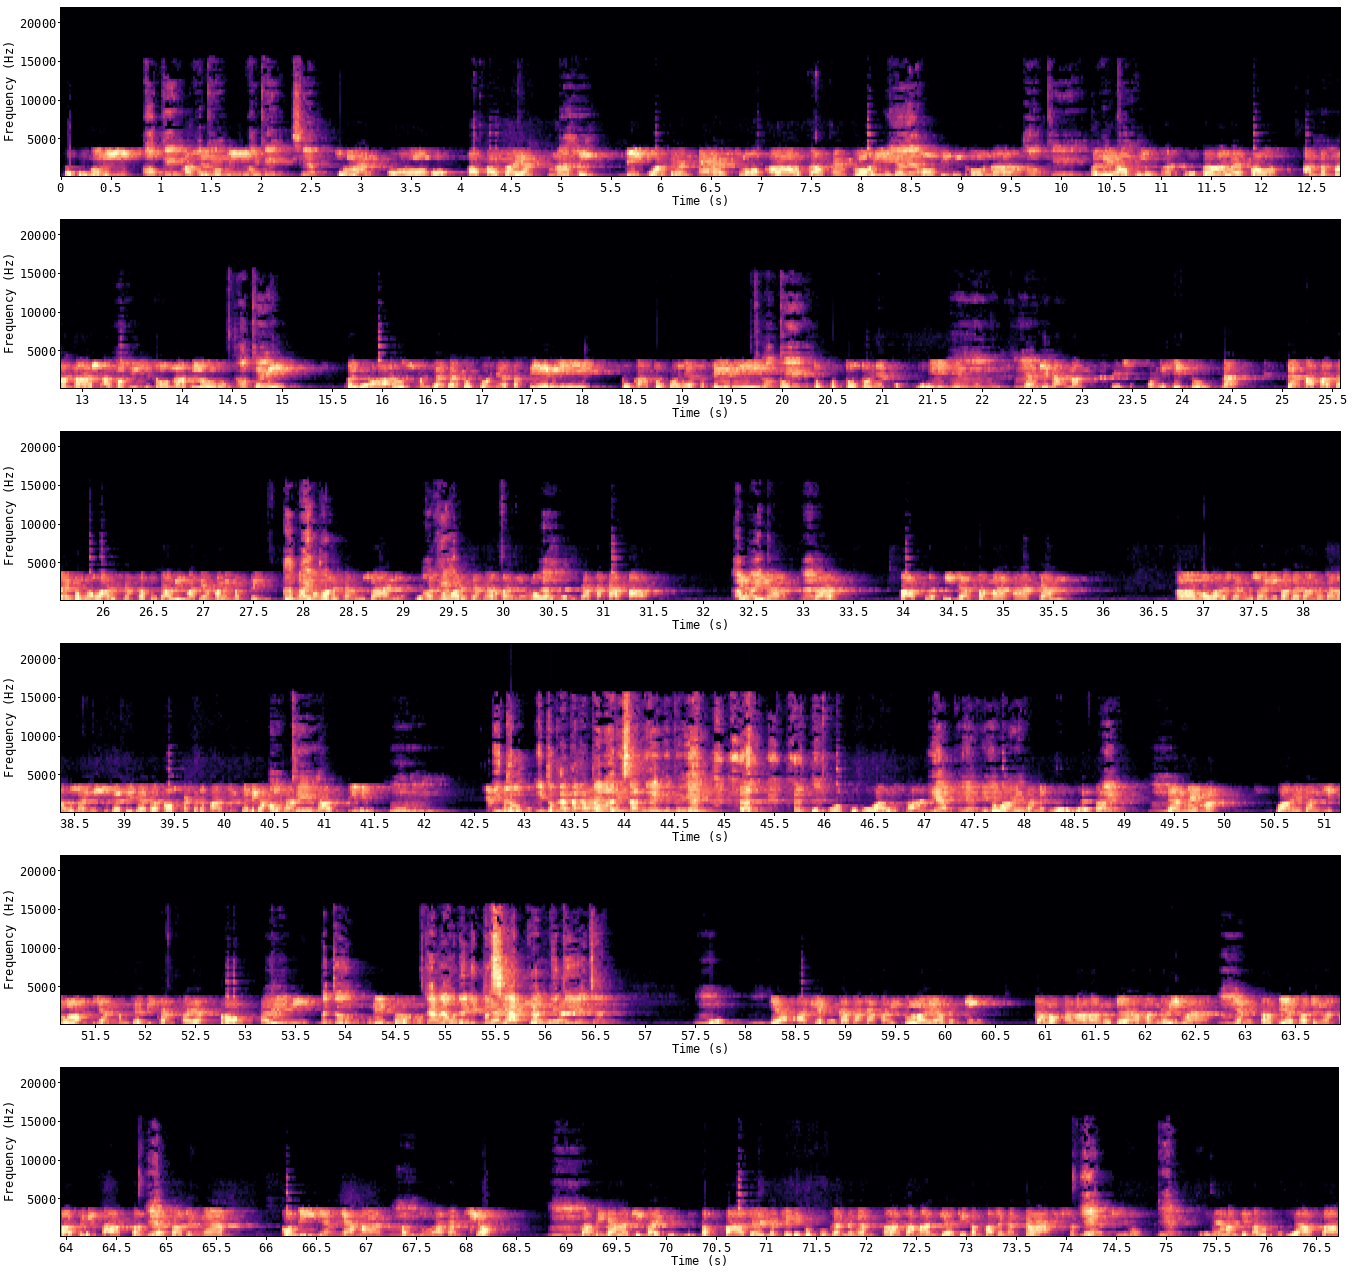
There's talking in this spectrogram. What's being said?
Hasil bumi, Oke. Hasil oke, bumi. Oke, siap. cuman eh, papa saya masih di kuadran S, small, eh, self-employed dan Iya. small business owner. Oke. Beliau oke. belum masuk ke level entrepreneurs atau Hmm. business owner belum. Oke. Jadi beliau harus menjaga tokonya sendiri, buka tokonya sendiri, Oke. tutup tokonya sendiri, gitu. Hmm, hmm. dan kita enam di situ. Nah, dan papa saya itu mewariskan satu kalimat yang paling penting, bukan Apa itu? mewariskan usahanya, bukan Oke. mewariskan hartanya, mewariskan kata-kata. Dia Apa bilang. "San, papa tidak pernah akan eh, mewariskan usaha ini pada kamu karena usaha ini sudah tidak ada prospek ke depannya. Jadi kamu harus Oke. cari usaha sendiri. Hmm. Itu itu kata-kata warisannya gitu ya itu itu warisan ya, ya, itu ya, warisan yang luar biasa ya. Hmm. dan memang warisan itulah yang menjadikan saya strong hari Hmm, ini betul gitu karena udah dipersiapkan Dan gitu akhirnya- ya Chan Hmm, Ya. hmm. ya akhirnya kata-kata itulah yang mungkin kalau anak-anak muda menerima Hmm. yang terbiasa dengan fasilitas terbiasa dengan kondisi yang nyaman Hmm. tentu akan shock Hmm. tapi karena kita itu ditempa dari kecil itu bukan dengan rasa manja ditempa dengan keras sejak kecil ya Jadi memang kita udah biasa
